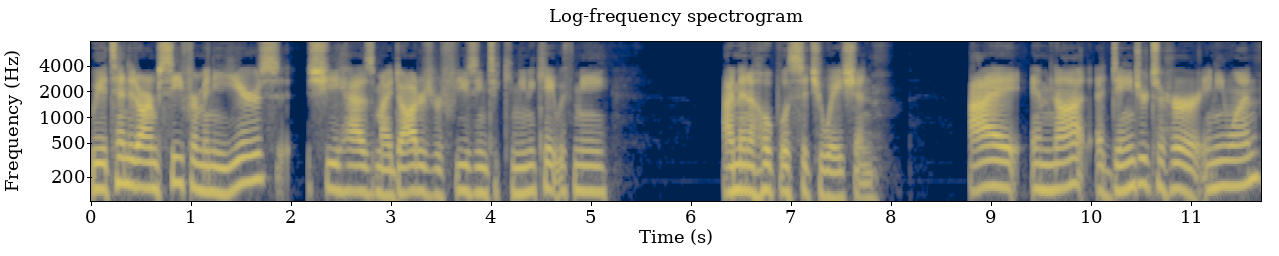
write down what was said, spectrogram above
We attended RMC for many years. She has my daughters refusing to communicate with me. I'm in a hopeless situation. I am not a danger to her or anyone.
